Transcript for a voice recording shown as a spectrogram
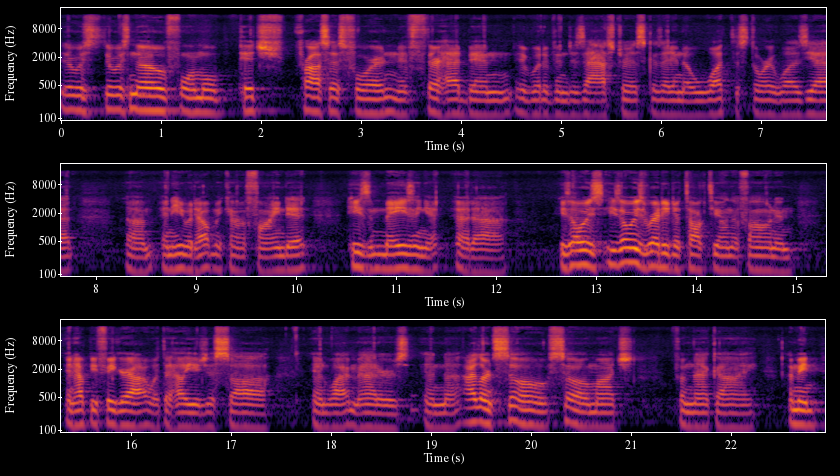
there was there was no formal pitch process for it, and if there had been, it would have been disastrous because I didn't know what the story was yet. Um, and he would help me kind of find it. He's amazing at, at uh, he's always he's always ready to talk to you on the phone and and help you figure out what the hell you just saw and why it matters. And uh, I learned so so much from that guy. I mean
